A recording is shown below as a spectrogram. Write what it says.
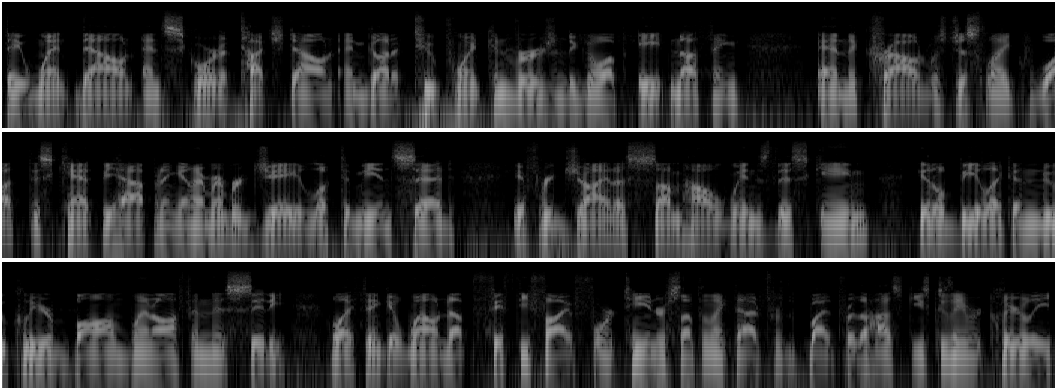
They went down and scored a touchdown and got a two point conversion to go up 8 nothing. And the crowd was just like, what? This can't be happening. And I remember Jay looked at me and said, if Regina somehow wins this game, it'll be like a nuclear bomb went off in this city. Well, I think it wound up 55-14 or something like that for by, for the Huskies because they were clearly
